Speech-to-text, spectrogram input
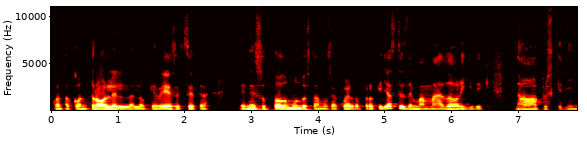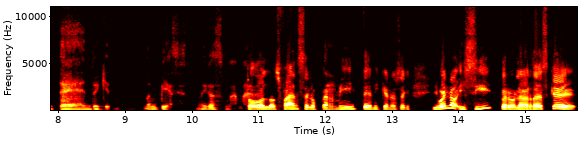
Cuanto a control, el, lo que ves, etcétera. En eso todo mundo estamos de acuerdo, pero que ya estés de mamador y de que, no, pues que Nintendo y que no empieces, no digas mamá. Todos los fans se lo permiten y que no sé. Y bueno, y sí, pero la verdad es que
